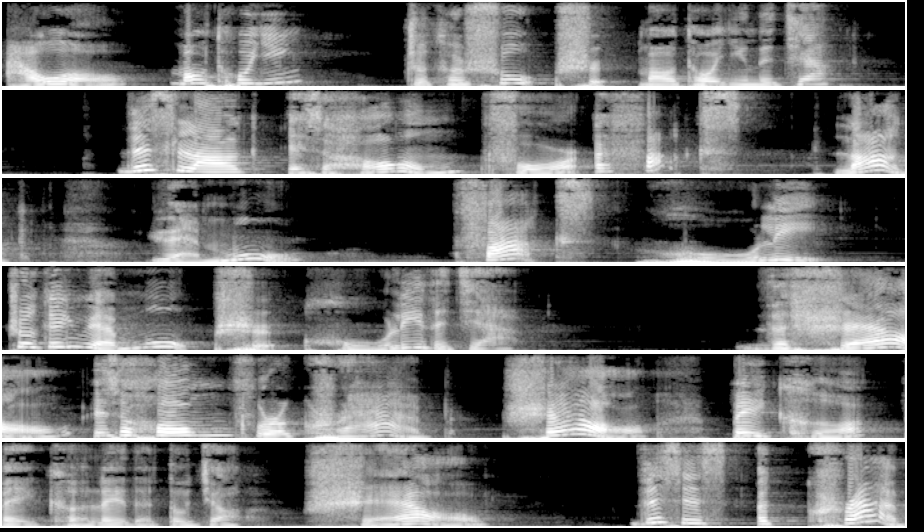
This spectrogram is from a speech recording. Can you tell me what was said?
owl 猫头鹰，这棵树是猫头鹰的家。This log is a home for a fox. Log 原木，fox 狐狸。这根原木是狐狸的家。The shell is a home for a crab. Shell 贝壳，贝壳类的都叫 shell. This is a crab.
